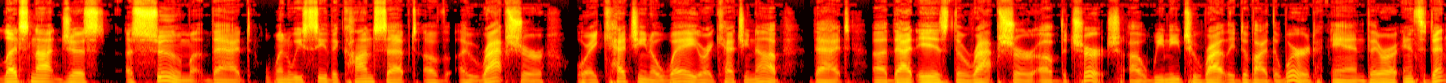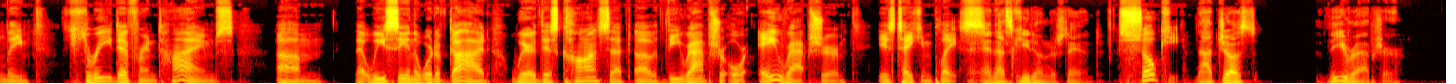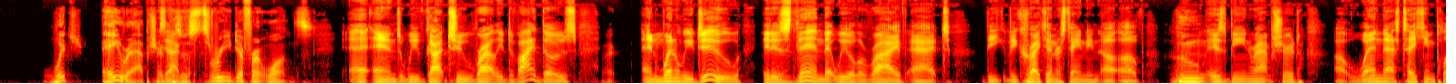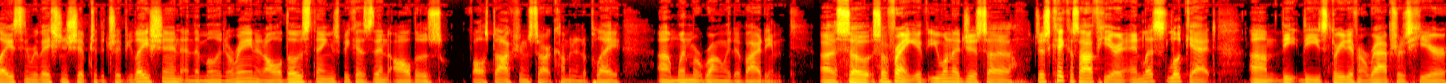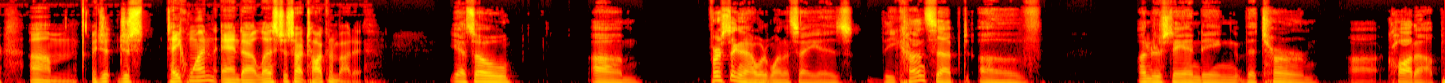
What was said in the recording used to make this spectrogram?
let's not just assume that when we see the concept of a rapture or a catching away or a catching up that uh, that is the rapture of the church. Uh, we need to rightly divide the word, and there are incidentally three different times um, that we see in the Word of God where this concept of the rapture or a rapture is taking place. And that's key to understand. So key. Not just the rapture, which a rapture, because Exactly. there's three different ones. And we've got to rightly divide those. Right. And when we do, it is then that we will arrive at the, the correct understanding of, of whom is being raptured, uh, when that's taking place in relationship to the tribulation and the millennial reign and all those things, because then all those false doctrines start coming into play um, when we're wrongly dividing. Uh, so, so Frank, if you want to just uh, just kick us off here, and let's look at um, the, these three different raptures here. Um, just, just take one, and uh, let's just start talking about it. Yeah. So, um, first thing I would want to say is the concept of understanding the term uh, "caught up"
